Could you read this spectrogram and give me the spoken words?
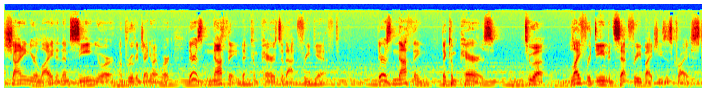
shining your light and them seeing your approved and genuine work, there is nothing that compares to that free gift. There is nothing that compares to a life redeemed and set free by Jesus Christ.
